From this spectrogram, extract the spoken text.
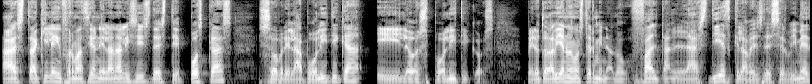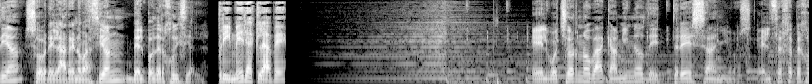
Hasta aquí la información y el análisis de este podcast sobre la política y los políticos. Pero todavía no hemos terminado. Faltan las 10 claves de Servimedia sobre la renovación del Poder Judicial. Primera clave. El bochorno va camino de tres años. El CGPJ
